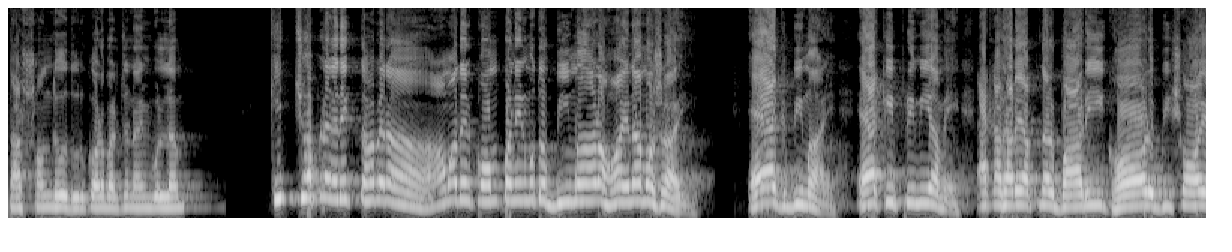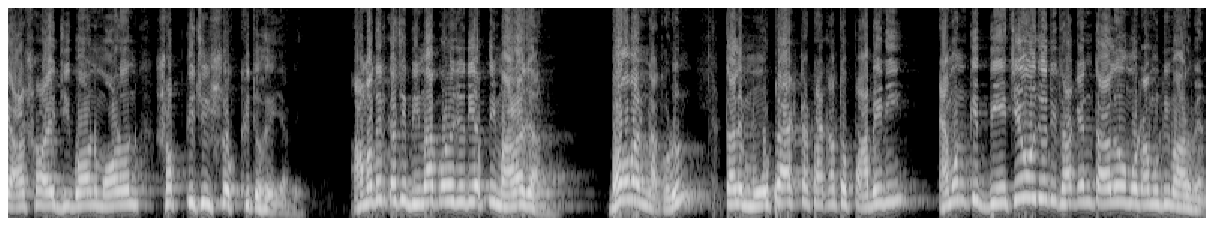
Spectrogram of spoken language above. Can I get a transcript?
তার সন্দেহ দূর করবার জন্য আমি বললাম, কিচ্ছু আপনাকে দেখতে হবে না। আমাদের কোম্পানির মতো বিমা আর হয় না মশাই। এক বিমায়, একই প্রিমিয়ামে, একাধারে আপনার বাড়ি, ঘর, বিষয়, আশয়, জীবন, মরণ সব কিছুই সুরক্ষিত হয়ে যাবে। আমাদের কাছে বিমা করে যদি আপনি মারা যান, ভগবান না করুন, তাহলে মোটা একটা টাকা তো পাবেনই। এমনকি বেঁচেও যদি থাকেন, তাহলেও মোটামুটি মারবেন।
